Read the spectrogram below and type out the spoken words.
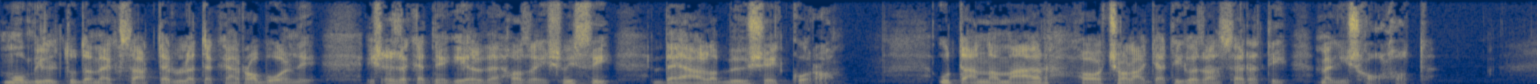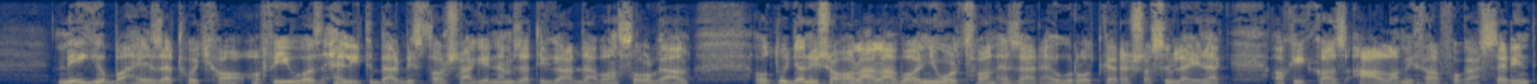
mobil tud a megszállt területeken rabolni, és ezeket még élve haza is viszi, beáll a bőség kora. Utána már, ha a családját igazán szereti, meg is halhat. Még jobb a helyzet, hogyha a fiú az elit belbiztonsági nemzeti gárdában szolgál, ott ugyanis a halálával 80 ezer eurót keres a szüleinek, akik az állami felfogás szerint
